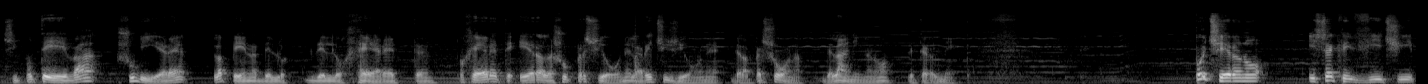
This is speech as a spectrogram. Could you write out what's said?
Si poteva subire la pena dello, dello heret. Lo heret era la soppressione, la recisione della persona, dell'anima, no? letteralmente. Poi c'erano i sacrifici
